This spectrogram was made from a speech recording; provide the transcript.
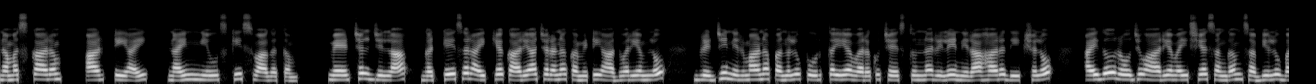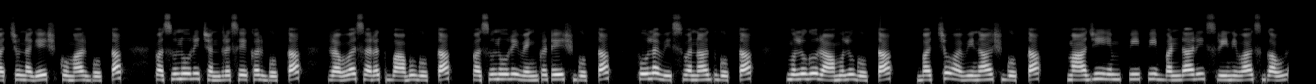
నమస్కారం ఆర్టీఐ నైన్ న్యూస్కి స్వాగతం. మేడ్చల్ జిల్లా గట్కేసర్ ఐక్య కార్యాచరణ కమిటీ ఆధ్వర్యంలో బ్రిడ్జి నిర్మాణ పనులు పూర్తయ్యే వరకు చేస్తున్న రిలే నిరాహార దీక్షలో ఐదో రోజు ఆర్యవైశ్య సంఘం సభ్యులు బచ్చు నగేష్ కుమార్ గుప్తా పసునూరి చంద్రశేఖర్ గుప్తా రవ్వ శరత్ బాబు గుప్తా పసునూరి వెంకటేష్ గుప్తా పూల విశ్వనాథ్ గుప్తా ములుగు రాములు గుప్తా బచ్చు అవినాష్ గుప్తా మాజీ ఎంపీపీ బండారి శ్రీనివాస్ గౌడ్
